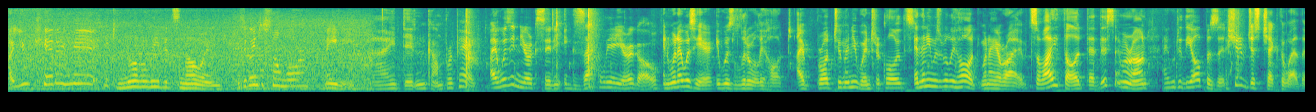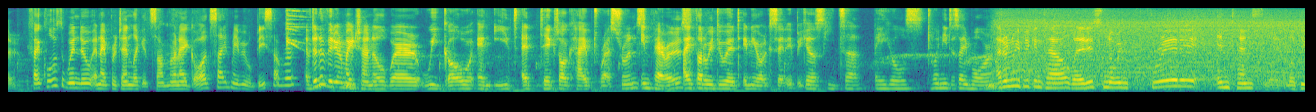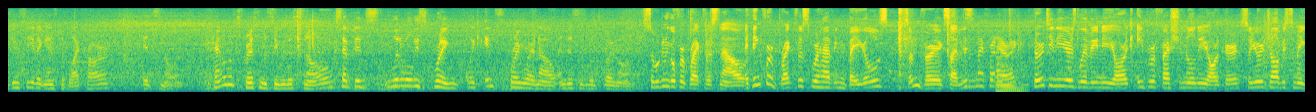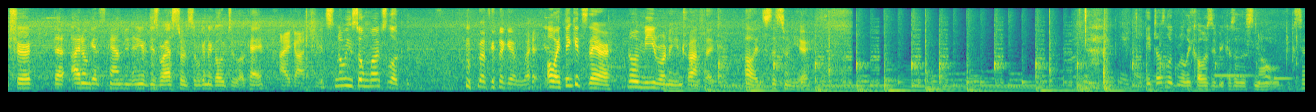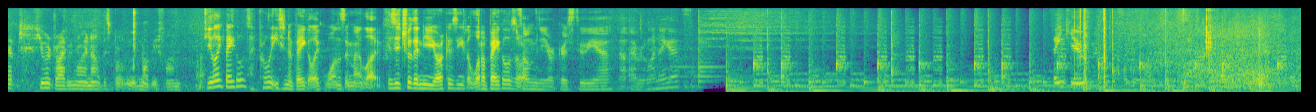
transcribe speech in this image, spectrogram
Are you kidding me? I cannot believe it's snowing. Is it going to snow more? Maybe. I didn't come prepared. I was in New York City exactly a year ago, and when I was here, it was literally hot. I brought too many winter clothes, and then it was really hot when I arrived. So I thought that this time around, I would do the opposite. I should have just checked the weather. If I close the window and I pretend like it's summer, when I go outside, maybe it will be summer. I've done a video on my channel where we go and eat at TikTok hyped restaurants in Paris. I thought we'd do it in New York City because pizza, bagels. Do I need to say more? I don't know if you can tell, but it is snowing pretty intensely. Look, you can see it against the black car. It's snowing. It kind of looks Christmassy with the snow, except it's literally spring. Like, it's spring right now, and this is what's going on. So we're gonna go for breakfast now. I think for breakfast we're having bagels, so I'm very excited. This is my friend Eric, 13 years living in New York, a professional New Yorker. So your job is to make sure that I don't get scammed in any of these restaurants that we're gonna go to, okay? I got you. It's snowing so much, look. That's gonna get wet. Oh, I think it's there. Not me running in traffic. Oh, it's this one here. It does look really cozy because of the snow. Except, if you were driving right now, this probably would not be fun. Do you like bagels? I've probably eaten a bagel like once in my life. Is it true that New Yorkers eat a lot of bagels? Or? Some New Yorkers do, yeah. Not everyone, I guess. Thank you.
